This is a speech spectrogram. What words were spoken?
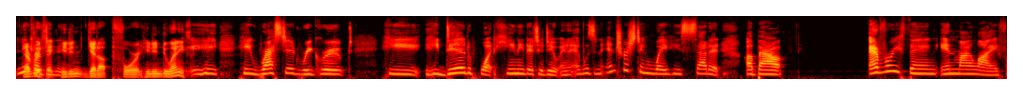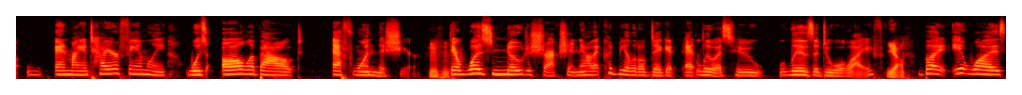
Nico Everything. didn't He didn't get up for it. He didn't do anything. he he rested regrouped he he did what he needed to do and it was an interesting way he said it about everything in my life and my entire family was all about F1 this year. Mm-hmm. There was no distraction. Now, that could be a little dig at, at Lewis, who lives a dual life. Yeah. But it was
